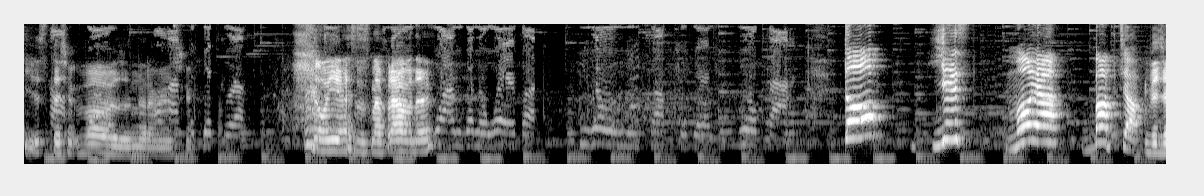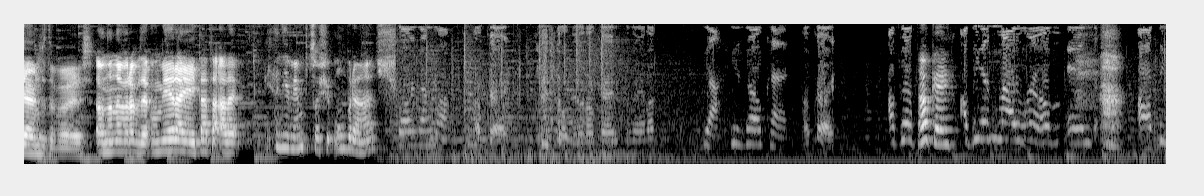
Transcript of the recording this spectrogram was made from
Jesteśmy... Boże, get dressed. O Jezus, naprawdę? Real fast. To jest moja babcia. Wiedziałem, że to powiesz. Ona naprawdę umiera, jej tata, ale... Ja nie wiem, w co się ubrać. Okay. You still doing okay, Savannah? Yeah, he's okay. Okay. Okej. I'll be in my room and I'll be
